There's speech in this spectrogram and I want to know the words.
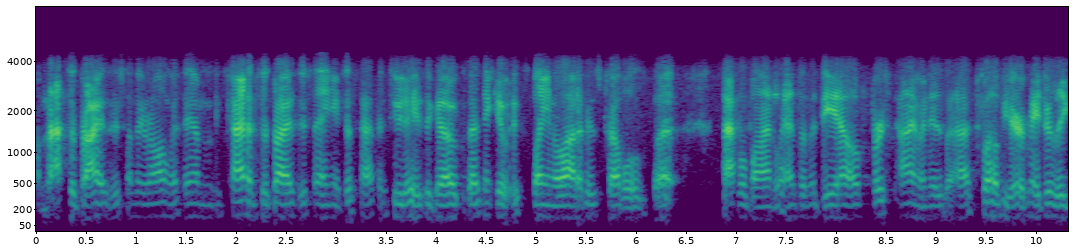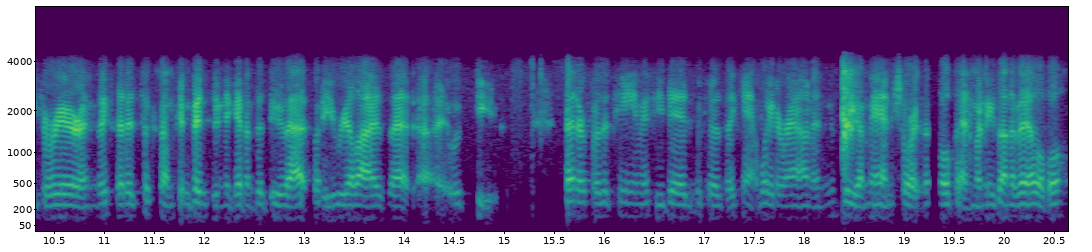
I'm not surprised there's something wrong with him. I'm kind of surprised they're saying it just happened two days ago because I think it would explain a lot of his troubles. But Papelbon lands on the DL first time in his uh, 12-year major league career, and they said it took some convincing to get him to do that, but he realized that uh, it would be better for the team if he did because they can't wait around and be a man short in the bullpen when he's unavailable.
